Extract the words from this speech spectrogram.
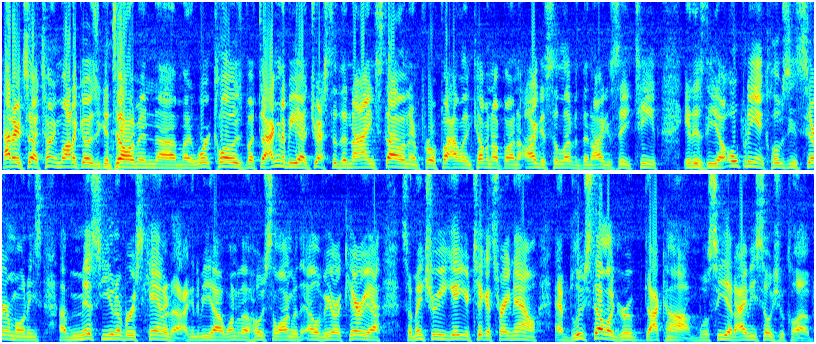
Hi there, it's uh, Tony Monaco. As you can tell, I'm in uh, my work clothes, but I'm going to be uh, dressed to the nine, styling and profiling coming up on August 11th and August 18th. It is the uh, opening and closing ceremonies of Miss Universe Canada. I'm going to be uh, one of the hosts along with Elvira Caria, so make sure you get your tickets right now at BluStellaGroup.com. We'll see you at Ivy Social Club.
